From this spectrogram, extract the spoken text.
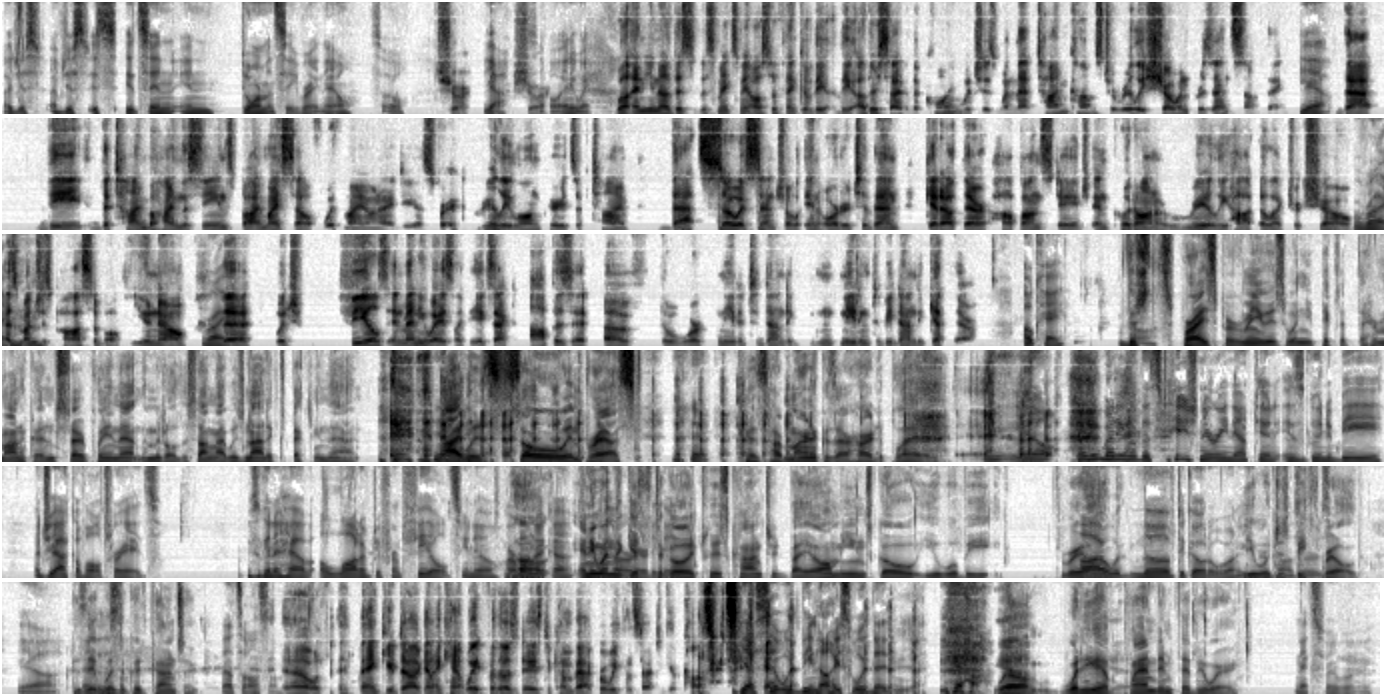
I just, I'm just. It's it's in in dormancy right now. So Sure, yeah. sure. So anyway, Well, and you know, this this makes me also think of the the other side of the coin, which is when that time comes to really show and present something yeah, that the the time behind the scenes by myself with my own ideas for really long periods of time that's so essential in order to then get out there, hop on stage, and put on a really hot electric show Right. as much mm-hmm. as possible. You know, right. the which feels in many ways like the exact opposite of the work needed to done to needing to be done to get there. okay. The Oh. surprise for me was when you picked up the harmonica and started playing that in the middle of the song. I was not expecting that. I was so impressed because harmonicas are hard to play. you know, anybody with a stationary Neptune is going to be a jack of all trades. He's going to have a lot of different fields, you know, Uh, harmonica. anyone that gets to everything. go to his concert, by all means, go. You will be thrilled. I would love to go to one of these. you your will just be thrilled Yeah, because that it was a good concert. That's awesome. Oh, thank you, Doug. And I can't wait for those days to come back where we can start to give concerts. Yes, it would be nice, wouldn't it? Yeah, Well, what do you have Yeah. planned in February? next February.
